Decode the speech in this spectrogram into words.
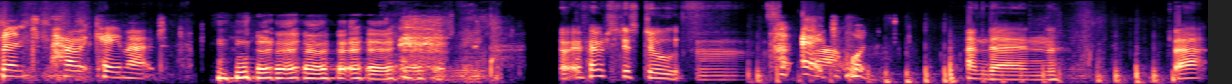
meant how it came out. So if I was to just do th- Edward. and then that,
